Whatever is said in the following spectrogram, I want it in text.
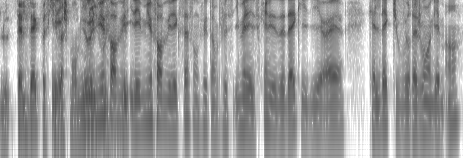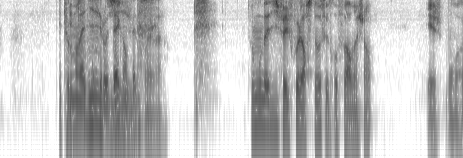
le- tel deck parce qu'il est, vachement mieux. Il est, il mieux formu- il est mieux formulé que ça son tweet en plus. Il met les screens des deux decks et il dit ouais quel deck tu voudrais jouer en game 1 Et tout le monde a dit c'est l'autre deck en fait. ouais, voilà. Tout le monde a dit Five Color Snow, c'est trop fort, machin. Et je- bon,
